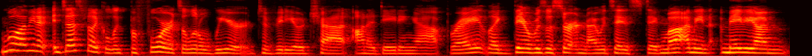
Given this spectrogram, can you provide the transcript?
Well, I mean, it does feel like like before it's a little weird to video chat on a dating app, right? Like there was a certain, I would say, stigma. I mean, maybe I'm,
